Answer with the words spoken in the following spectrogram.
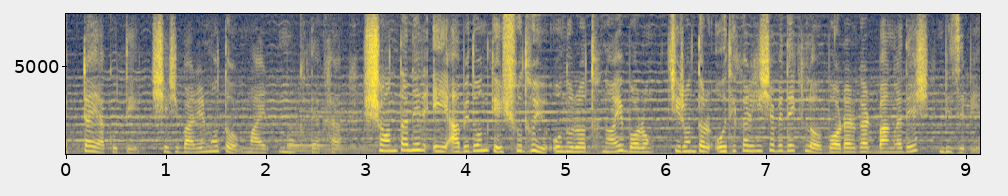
একটাই আকুতি, শেষবারের মতো মায়ের মুখ দেখা। সন্তানের এই আবেদনকে শুধুই অনুরোধ নয়, বরং চিরন্তর অধিকার হিসেবে দেখল border guard Bangladesh BJP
